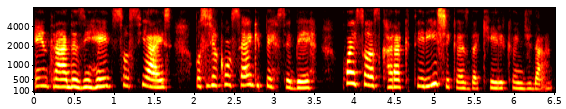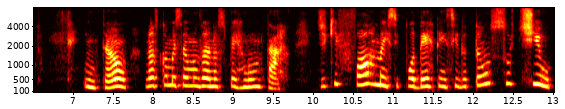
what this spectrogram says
entradas em redes sociais, você já consegue perceber quais são as características daquele candidato. Então, nós começamos a nos perguntar de que forma esse poder tem sido tão sutil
